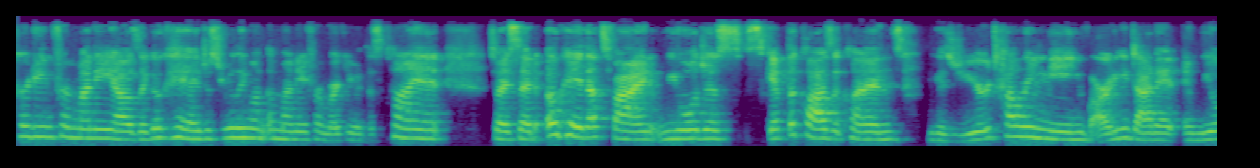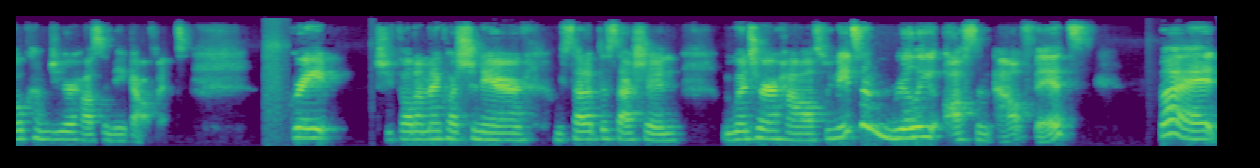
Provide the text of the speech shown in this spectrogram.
hurting for money. I was like, okay, I just really want the money from working with this client. So I said, okay, that's fine. We will just skip the closet cleanse because you're telling me you've already done it, and we will come to your house and make outfits. Great she filled out my questionnaire. We set up the session. We went to her house. We made some really awesome outfits. But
